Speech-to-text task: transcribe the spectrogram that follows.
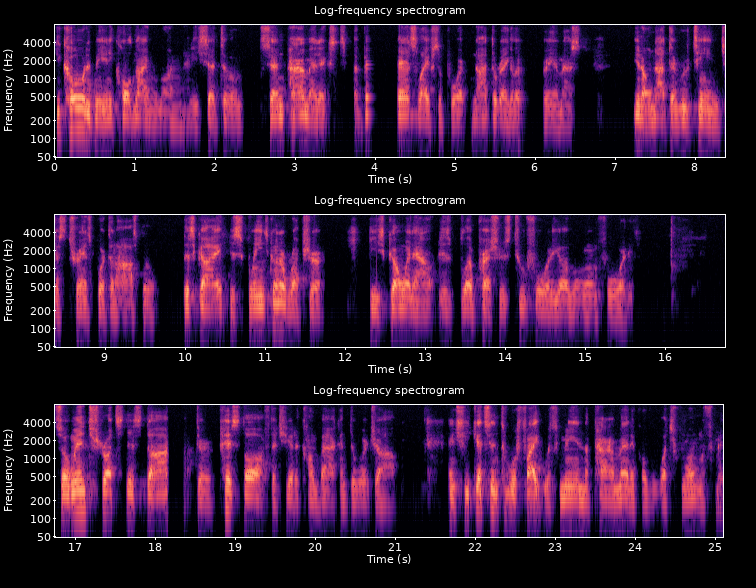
he coded me and he called 911 and he said to him, send paramedics, advanced life support, not the regular EMS, you know, not the routine, just transport to the hospital. This guy, his spleen's going to rupture. He's going out. His blood pressure is 240 over 140. So in struts this doctor, pissed off that she had to come back and do her job. And she gets into a fight with me and the paramedic over what's wrong with me.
